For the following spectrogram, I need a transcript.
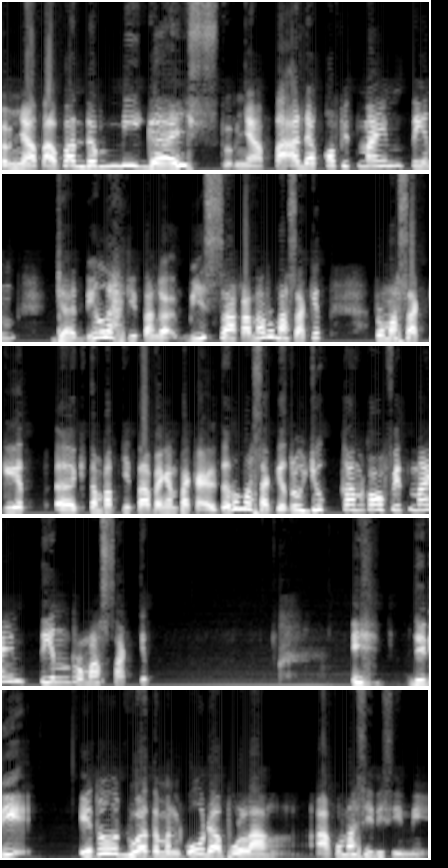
Ternyata pandemi guys, ternyata ada COVID-19. Jadilah kita nggak bisa karena rumah sakit, rumah sakit eh, tempat kita pengen PKL itu rumah sakit rujukan COVID-19, rumah sakit. Ih, jadi itu dua temenku udah pulang, aku masih di sini.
